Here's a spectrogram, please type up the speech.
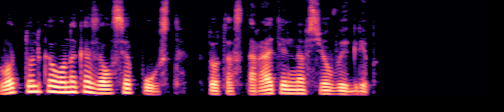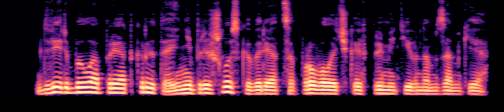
Вот только он оказался пуст. Кто-то старательно все выгреб. Дверь была приоткрыта, и не пришлось ковыряться проволочкой в примитивном замке.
